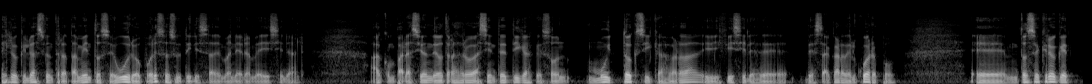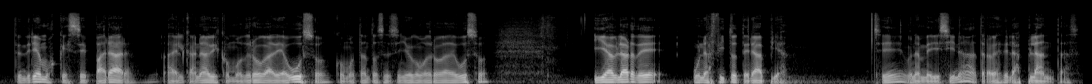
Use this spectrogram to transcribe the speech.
Es lo que lo hace un tratamiento seguro, por eso se utiliza de manera medicinal. A comparación de otras drogas sintéticas que son muy tóxicas, ¿verdad? Y difíciles de, sacar del cuerpo. Eh, entonces creo que tendríamos que separar al cannabis como droga de abuso, como tanto se enseñó como droga de abuso, y hablar de una fitoterapia, ¿sí? una medicina a través de las plantas.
